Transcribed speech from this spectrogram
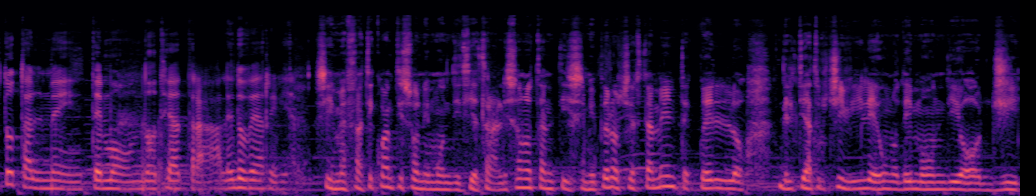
totalmente mondo teatrale, dove arriviamo? Sì, ma infatti quanti sono i mondi teatrali? Sono tantissimi, però certamente quello del teatro civile è uno dei mondi oggi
